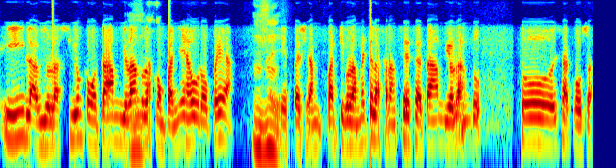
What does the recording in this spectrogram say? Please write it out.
y la violación, como estaban violando las compañías europeas eh, particularmente las francesas estaban violando toda esa cosa.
